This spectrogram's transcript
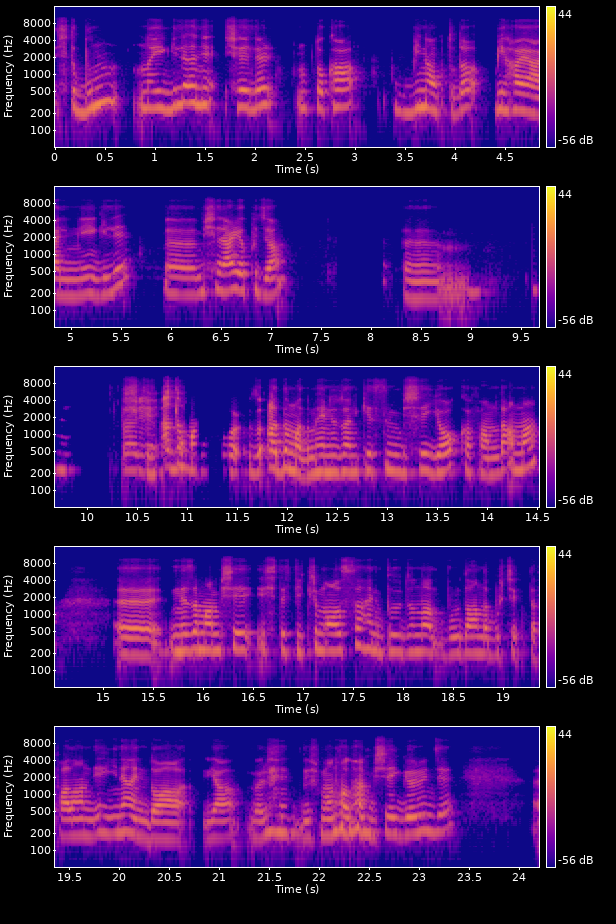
işte bununla ilgili hani şeyler mutlaka bir noktada bir hayalimle ilgili e, bir şeyler yapacağım. E, Böyle işte, adım adım adım henüz hani kesin bir şey yok kafamda ama e, ne zaman bir şey işte fikrim olsa hani buradan buradan da bu çıktı falan diye yine hani doğaya böyle düşman olan bir şey görünce e,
